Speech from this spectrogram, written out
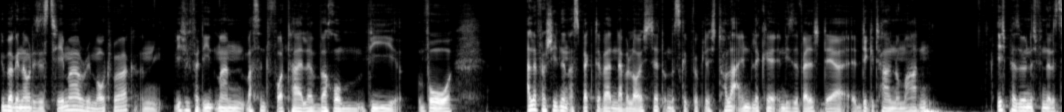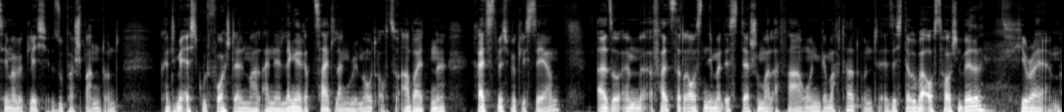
über genau dieses Thema Remote Work. Ähm, wie viel verdient man? Was sind Vorteile? Warum? Wie? Wo? Alle verschiedenen Aspekte werden da beleuchtet und es gibt wirklich tolle Einblicke in diese Welt der digitalen Nomaden. Ich persönlich finde das Thema wirklich super spannend und könnte mir echt gut vorstellen, mal eine längere Zeit lang remote auch zu arbeiten. Ne? Reizt mich wirklich sehr. Also, ähm, falls da draußen jemand ist, der schon mal Erfahrungen gemacht hat und sich darüber austauschen will, here I am.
